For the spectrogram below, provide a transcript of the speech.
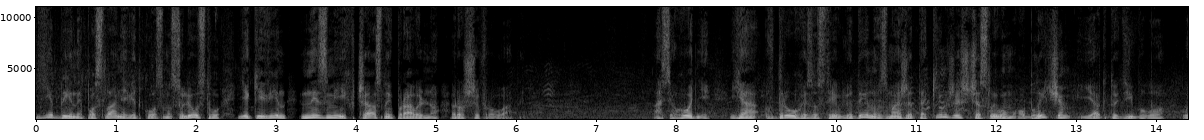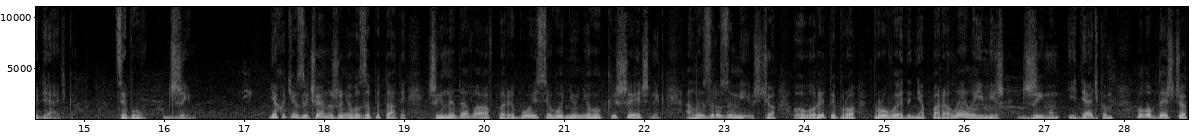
єдине послання від космосу людству, яке він не зміг вчасно і правильно розшифрувати. А сьогодні я вдруге зустрів людину з майже таким же щасливим обличчям, як тоді було у дядька. Це був Джим. Я хотів, звичайно ж, у нього запитати, чи не давав перебої сьогодні у нього кишечник, але зрозумів, що говорити про проведення паралелей між Джимом і дядьком було б дещо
